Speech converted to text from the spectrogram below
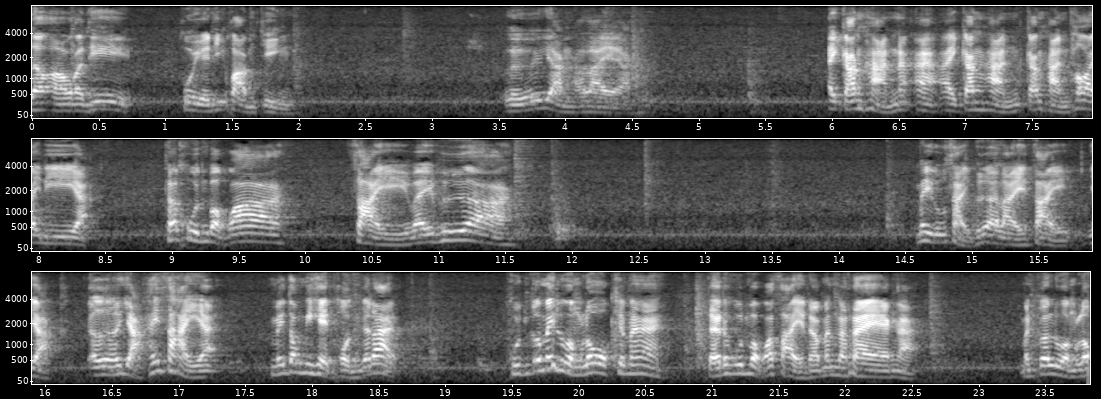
เราเอากันที่คุยกันที่ความจริง หรืออย่างอะไรอะ ไอ้กังหันนะอะไอ้กังหันกังหันท่อไอดีอะ ถ้าคุณบอกว่าใส่ไว้เพื่อ ไม่รู้ใส่เพื่ออะไรใส่อยากเอออยากให้ใส่อะไม่ต้องมีเหตุผลก็ได้ คุณก็ไม่ลวงโลกใช่ไหมแต่ถ้าคุณบอกว่าใส่แล้วมันแรงอะมันก็ลวงโล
